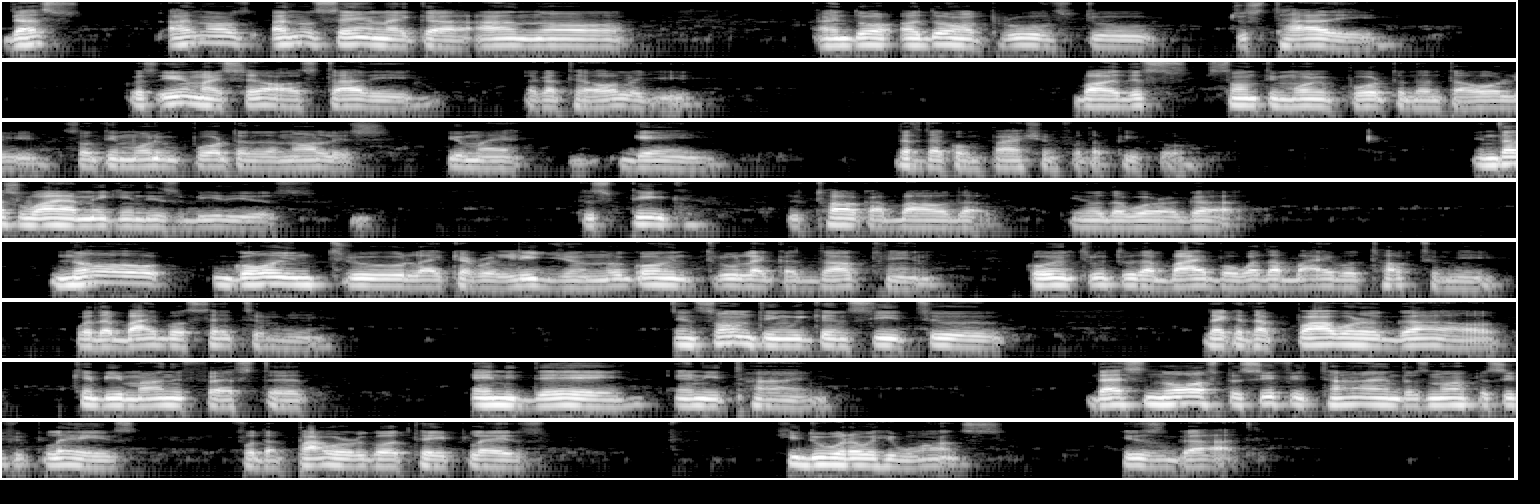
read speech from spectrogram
That's I'm not I'm not saying like uh, I'm not I don't I don't approve to to study because even myself I study like a theology but there's something more important than theology something more important than knowledge you might gain. That's the compassion for the people. And that's why i'm making these videos to speak to talk about the you know the word of god. No going through like a religion no going through like a doctrine going through to the bible what the bible talked to me what the bible said to me and something we can see too like the power of god can be manifested any day any time. That's no specific time there's no specific place for the power of god take place. He do whatever he wants. He's god.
